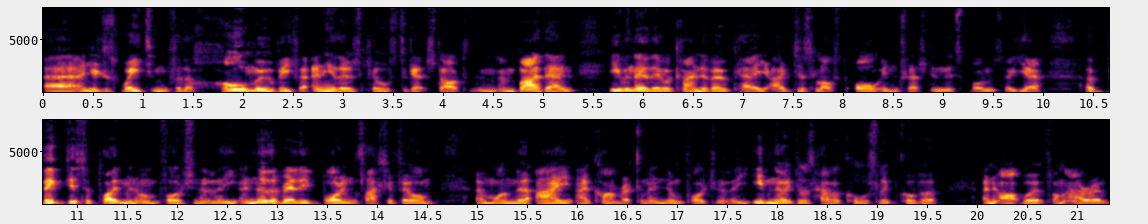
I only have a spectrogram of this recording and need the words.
uh, and you're just waiting for the whole movie for any of those kills to get started. And, and, by then, even though they were kind of okay, I just lost all interest in this one. So yeah, a big disappointment, unfortunately. Another really boring slasher film and one that I, I can't recommend, unfortunately, even though it does have a cool slipcover and artwork from Arrow.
